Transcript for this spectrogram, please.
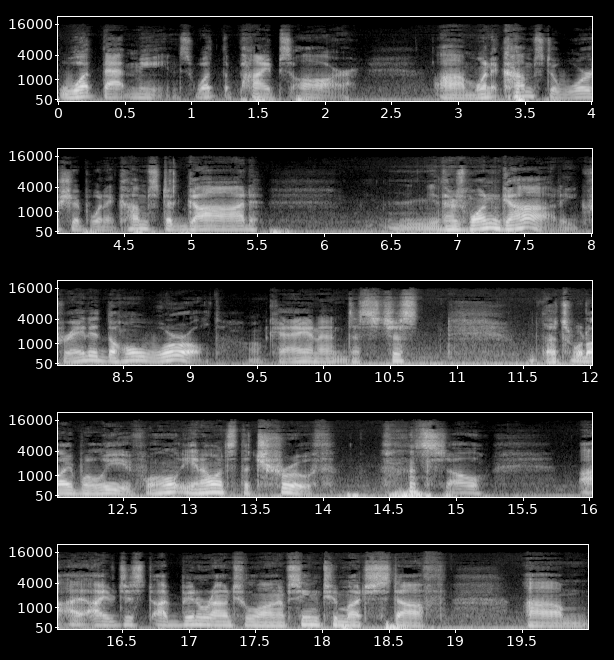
what that means, what the pipes are. Um, when it comes to worship, when it comes to God, there's one God. He created the whole world. Okay, and that's just that's what I believe. Well, you know, it's the truth. so I, I've just I've been around too long. I've seen too much stuff. Um,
